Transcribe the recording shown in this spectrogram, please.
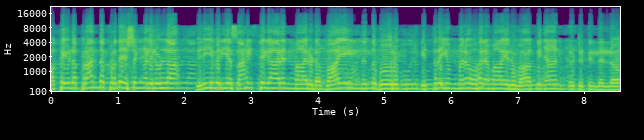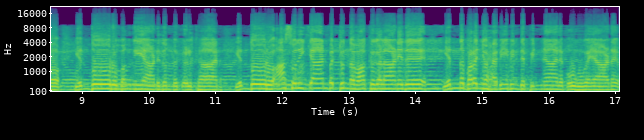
മക്കയുടെ പ്രാന്തപ്രദേശങ്ങളിലുള്ള വലിയ വലിയ സാഹിത്യകാരന്മാരുടെ വായയിൽ നിന്ന് പോലും ഇത്രയും മനോഹരമായ ഒരു വാക്ക് ഞാൻ കേട്ടിട്ടില്ലല്ലോ. എന്തോ ഭംഗിയാണിതൊന്ന് കേൾക്കാൻ എന്തോ ആസ്വദിക്കാൻ പറ്റുന്ന വാക്കുകളാണിത് എന്ന് പറഞ്ഞു ഹബീബിന്റെ പിന്നാലെ പോകുകയാണ്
